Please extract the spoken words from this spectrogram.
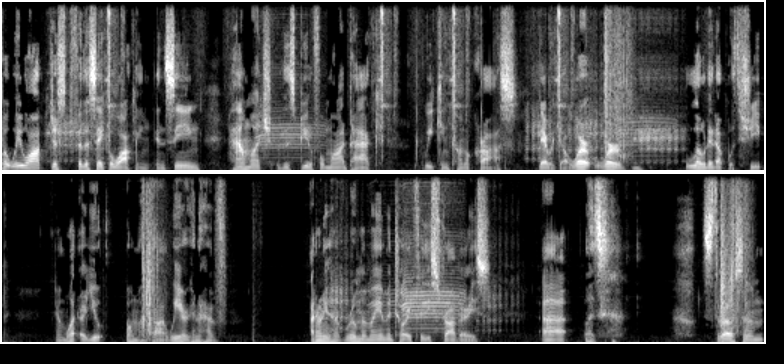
But we walk just for the sake of walking and seeing how much of this beautiful mod pack we can come across. There we go. We're we're loaded up with sheep. And what are you? Oh my god, we are gonna have. I don't even have room in my inventory for these strawberries. Uh, let's let's throw some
